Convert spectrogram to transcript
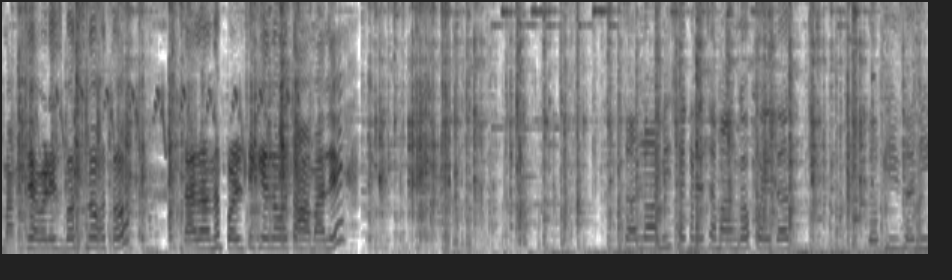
मागच्या वेळेस बसलो होतो. दादानं पलटी केलं होतं आम्हाला. चाललो आम्ही सगळ्याच्या मागं पैदल दोघी जणी.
